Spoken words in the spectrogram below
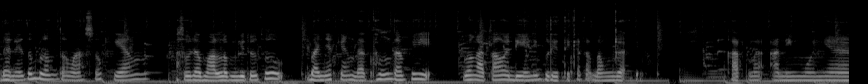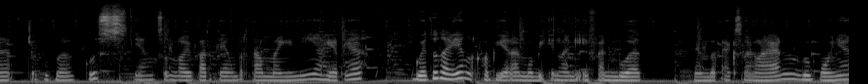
Dan itu belum termasuk yang sudah malam gitu tuh banyak yang datang tapi gue nggak tahu dia ini beli tiket atau enggak gitu. Karena animonya cukup bagus yang Sunloy Party yang pertama ini akhirnya gue tuh tadinya nggak kepikiran mau bikin lagi event buat member EXO yang lain gue maunya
